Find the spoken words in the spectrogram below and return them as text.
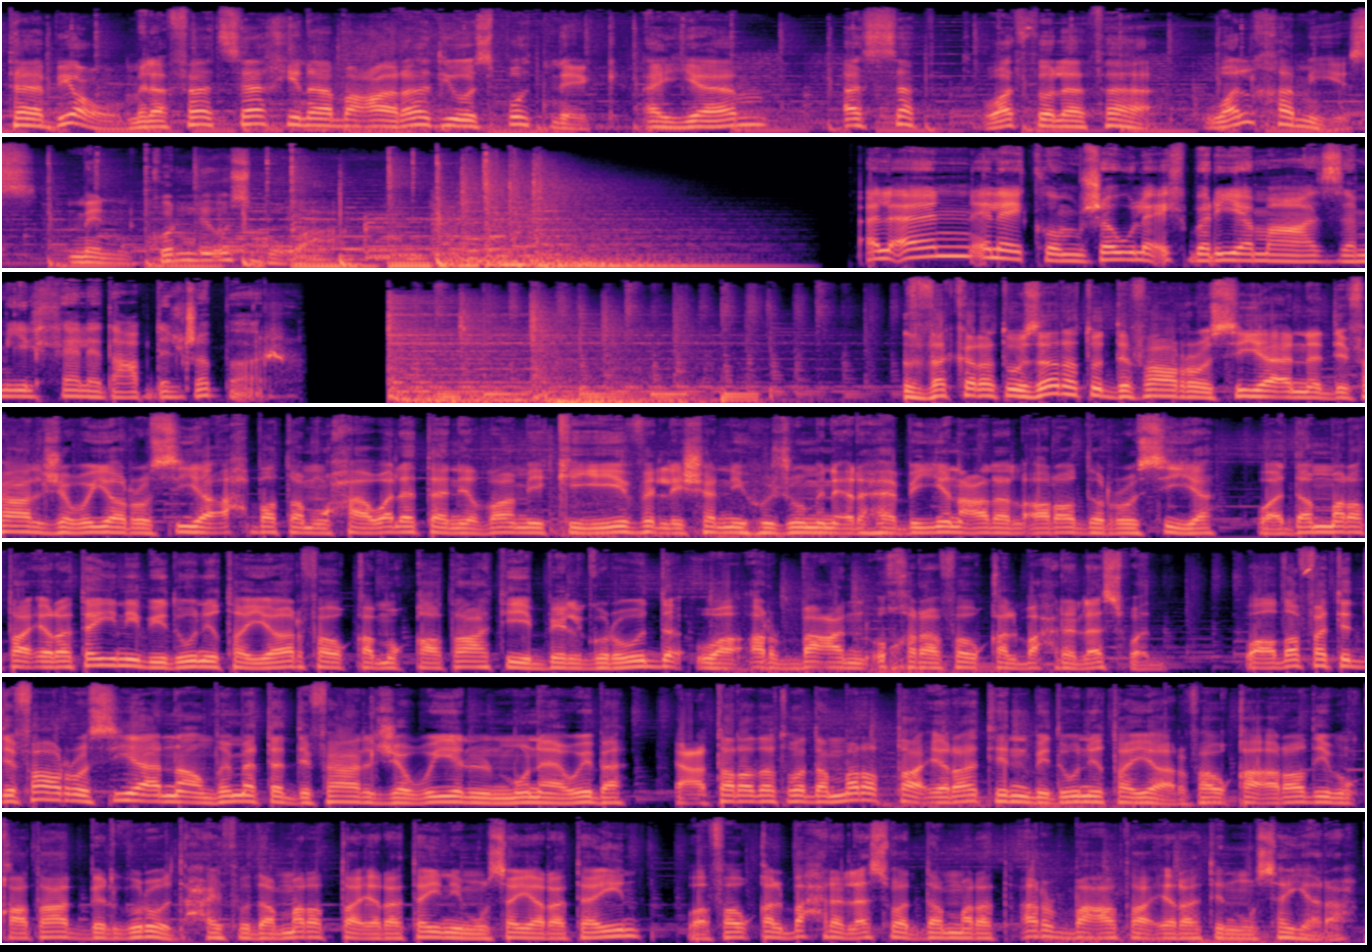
تابعوا ملفات ساخنة مع راديو سبوتنيك أيام السبت والثلاثاء والخميس من كل أسبوع. الآن إليكم جولة إخبارية مع الزميل خالد عبد الجبار. ذكرت وزارة الدفاع الروسية أن الدفاع الجوي الروسي أحبط محاولة نظام كييف لشن هجوم إرهابي على الأراضي الروسية ودمر طائرتين بدون طيار فوق مقاطعة بلغورود وأربعا أخرى فوق البحر الأسود. وأضافت الدفاع الروسية أن أنظمة الدفاع الجوي المناوبة اعترضت ودمرت طائرات بدون طيار فوق أراضي مقاطعة بلغورود حيث دمرت طائرتين مسيرتين وفوق البحر الأسود دمرت أربع طائرات مسيرة.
